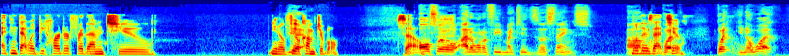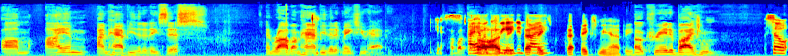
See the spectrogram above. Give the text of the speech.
I think that would be harder for them to you know feel Yeah. comfortable. So Also, I don't want to feed my kids those things. well, Um, there's that but- too. But you know what? Um, I am. I'm happy that it exists, and Rob, I'm happy that it makes you happy. Yes, How about I have Oh, it that created makes, that by. makes that makes me happy. Oh, created by whom? So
